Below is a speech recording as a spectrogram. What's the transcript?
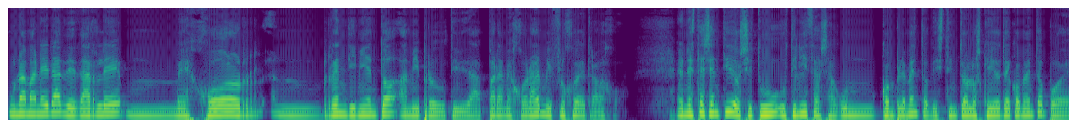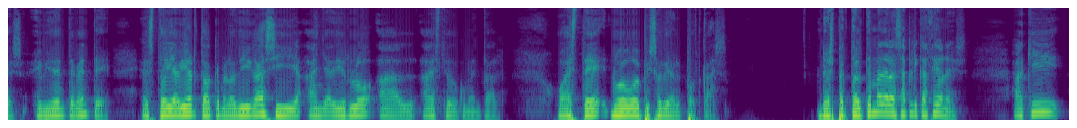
una manera de darle mejor rendimiento a mi productividad, para mejorar mi flujo de trabajo. En este sentido, si tú utilizas algún complemento distinto a los que yo te comento, pues evidentemente estoy abierto a que me lo digas y añadirlo a este documental o a este nuevo episodio del podcast. Respecto al tema de las aplicaciones, aquí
